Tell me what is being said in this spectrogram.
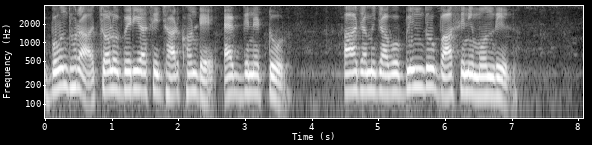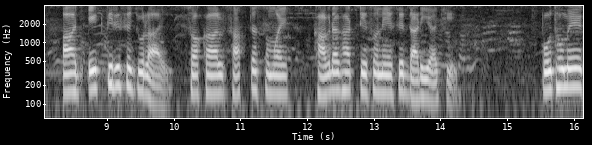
বন্ধুরা, চলো বেরিয়ে আসি ঝাড়খণ্ডে একদিনের ট্যুর আজ আমি যাব বিন্দু বাসিনী মন্দির। আজ একত্রিশে জুলাই, সকাল সাতটার সময় খাগড়াঘাট স্টেশনে এসে দাঁড়িয়ে আছি। প্রথমে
